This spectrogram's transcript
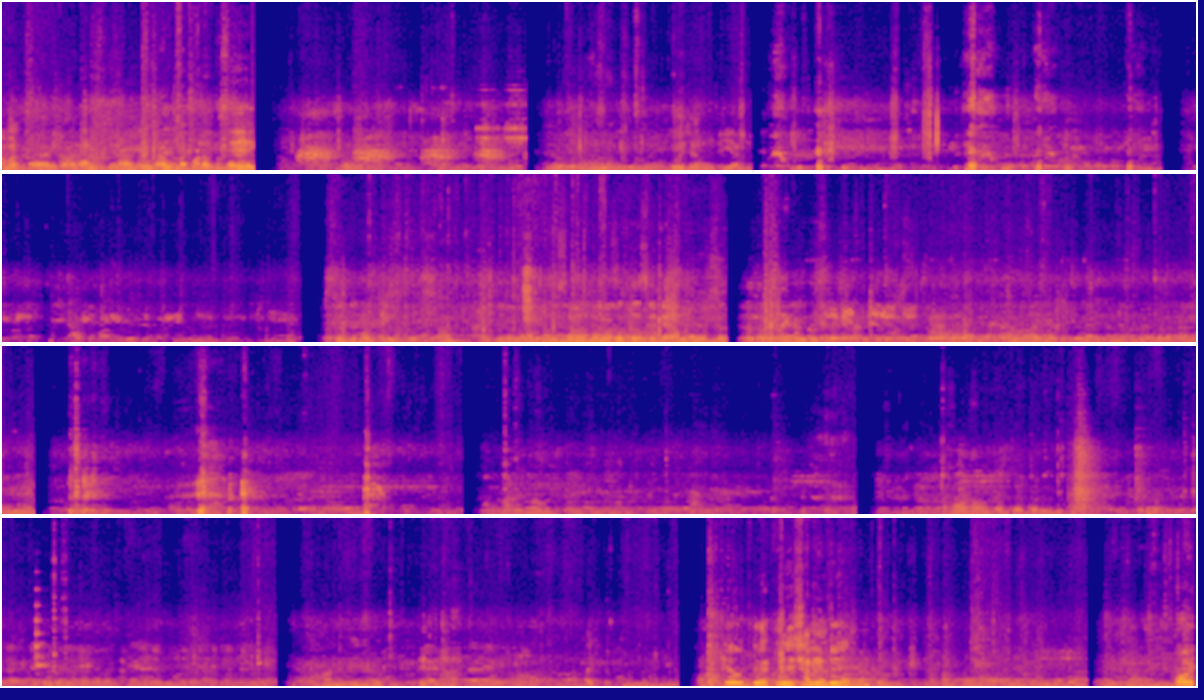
আমার কই যাও পিয়া মামা বলতেছে যে আমরা বলতেছে কেউ দেখলে স্বামী ওই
